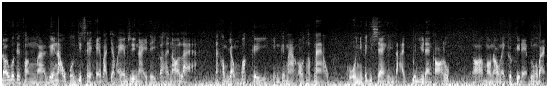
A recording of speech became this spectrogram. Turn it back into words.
đối với cái phần mà ghế nâu của chiếc xe E300 AMG này thì có thể nói là nó không giống bất kỳ những cái màu nội thất nào của những cái chiếc xe hiện tại bên Duy đang có luôn. Đó màu nâu này cực kỳ đẹp luôn các bạn.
